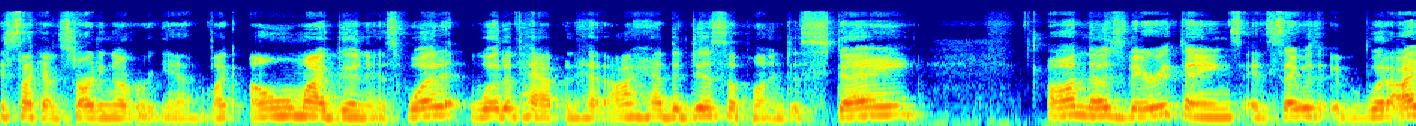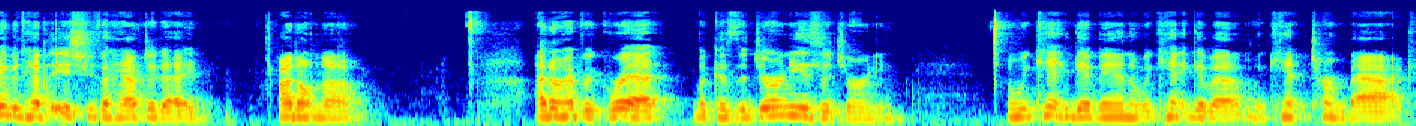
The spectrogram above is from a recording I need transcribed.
it's like I'm starting over again. Like, oh my goodness, what would have happened had I had the discipline to stay on those very things and stay with would I even have the issues I have today? I don't know. I don't have regret because the journey is a journey. And we can't give in and we can't give up and we can't turn back.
